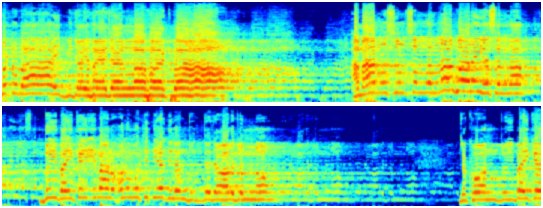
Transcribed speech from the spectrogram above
ছোট ভাই বিজয় হয়ে যায়, আল্লাহ আকবার। আমার রসুল ওয়াসাল্লাম দুই ভাইকে এবার অনুমতি দিয়ে দিলেন যুদ্ধে যাওয়ার জন্য। যখন দুই ভাইকে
